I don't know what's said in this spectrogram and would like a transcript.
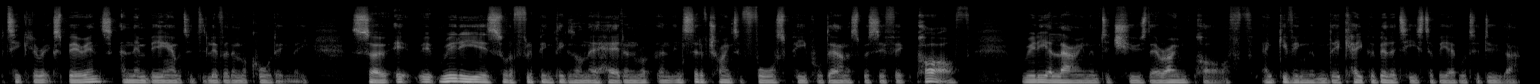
particular experience and then being able to deliver them accordingly. So it, it really is sort of flipping things on their head and, and instead of trying to force people down a specific path, really allowing them to choose their own path and giving them the capabilities to be able to do that.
